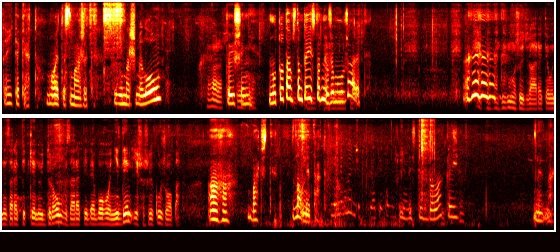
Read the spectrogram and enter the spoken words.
Та й таке то. Можете смажити свої маршмеллоу, то і ще ні. Ну то там з тамтої сторони вже можуть жарити. Не можуть жарити. Вони зараз підкинуть дров, зараз піде вогонь і дим і шашлику жопа. Ага, бачите, знов не так. Я не буду я так десь тут балакає. Не знаю.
